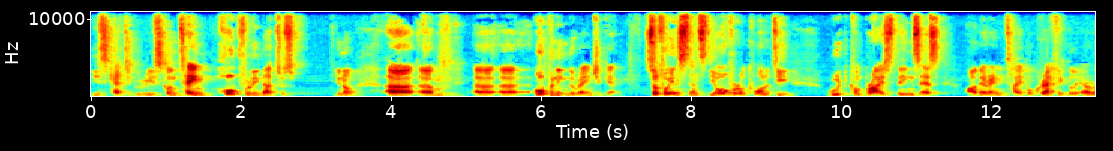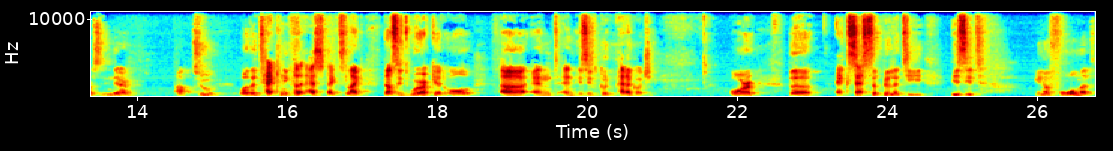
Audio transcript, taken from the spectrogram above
these categories contain, hopefully not too you know, uh, um, uh, uh, opening the range again. So for instance, the overall quality would comprise things as, are there any typographical errors in there, up to, well, the technical aspects like, does it work at all, uh, and, and is it good pedagogy? Or the accessibility, is it in a format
